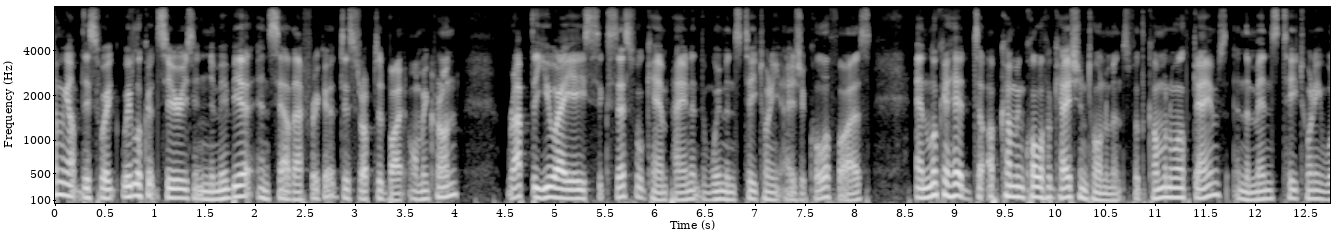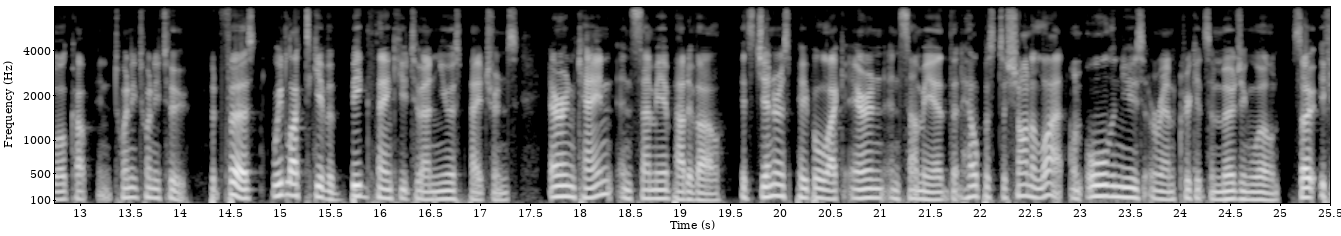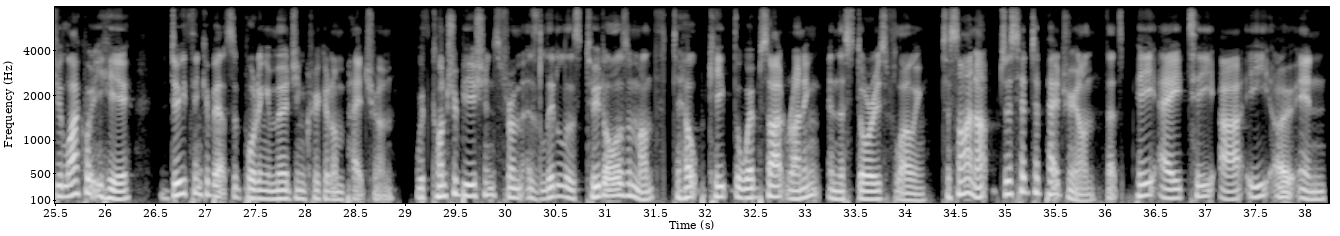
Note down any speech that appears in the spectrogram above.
Coming up this week, we look at series in Namibia and South Africa disrupted by Omicron, wrap the UAE's successful campaign at the Women's T20 Asia qualifiers, and look ahead to upcoming qualification tournaments for the Commonwealth Games and the Men's T20 World Cup in 2022. But first, we'd like to give a big thank you to our newest patrons, Erin Kane and Samir Padival. It's generous people like Erin and Samir that help us to shine a light on all the news around cricket's emerging world. So if you like what you hear, do think about supporting emerging cricket on Patreon, with contributions from as little as $2 a month to help keep the website running and the stories flowing. To sign up, just head to Patreon. That's P-A-T-R-E-O-N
